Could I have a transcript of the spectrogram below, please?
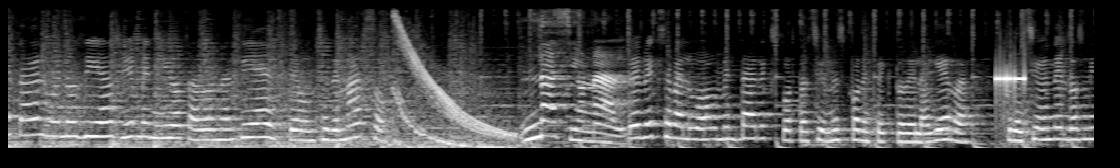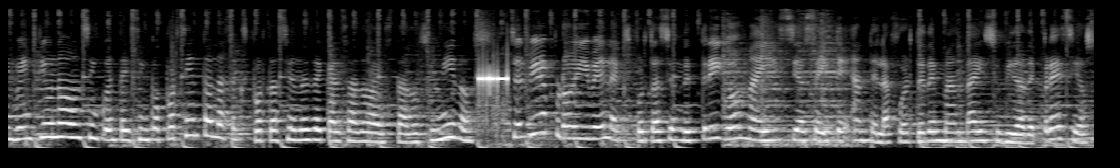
¿qué tal? Buenos días, bienvenidos a Don al Día este 11 de marzo. Nacional. Pemex evalúa aumentar exportaciones por efecto de la guerra. Creció en el 2021 un 55% las exportaciones de calzado a Estados Unidos. Serbia prohíbe la exportación de trigo, maíz y aceite ante la fuerte demanda y subida de precios.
